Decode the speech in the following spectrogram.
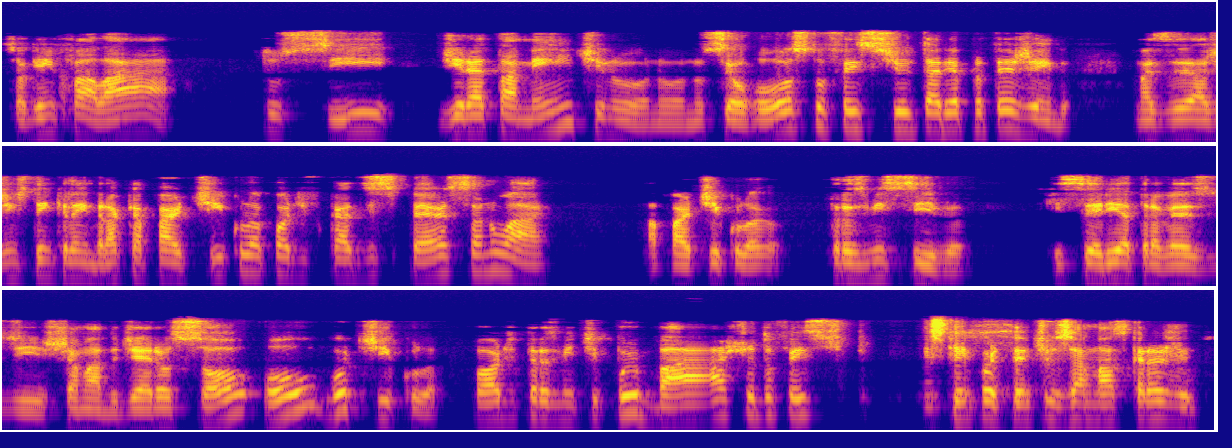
Se alguém falar, tossir, diretamente no, no, no seu rosto, o face shield estaria protegendo. Mas a gente tem que lembrar que a partícula pode ficar dispersa no ar, a partícula transmissível, que seria através de chamado de aerossol ou gotícula. Pode transmitir por baixo do face shield. Isso que é importante usar máscara junto.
